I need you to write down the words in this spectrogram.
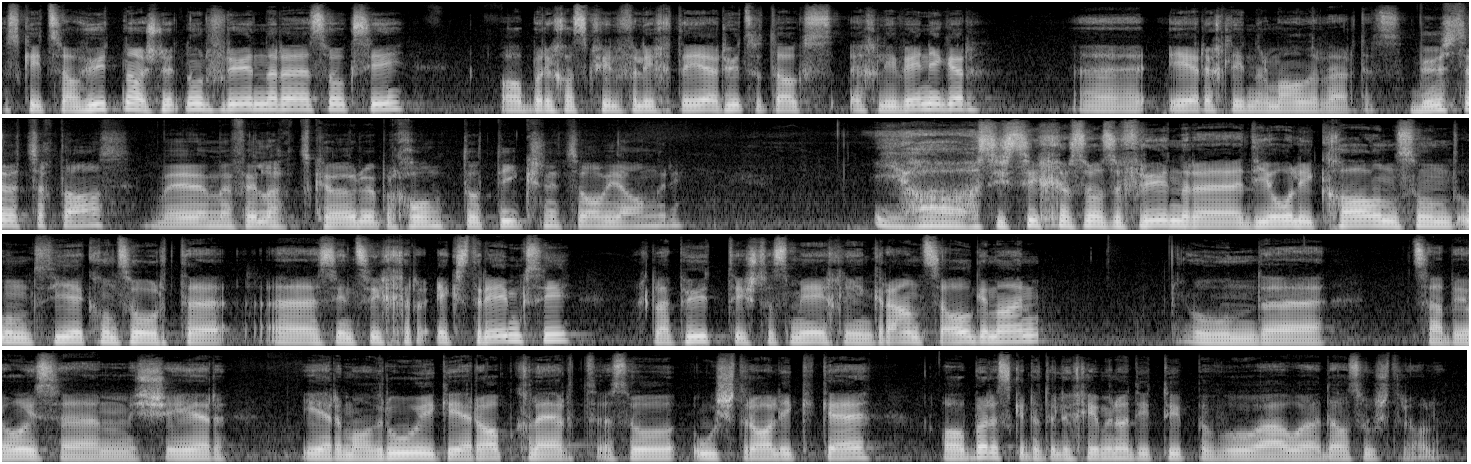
Es gibt es auch heute noch, es war nicht nur früher äh, so. Gewesen. Aber ich habe das Gefühl, vielleicht eher heutzutage ein bisschen weniger äh, eher ein bisschen normaler werden. Wüstert sich das, wenn man vielleicht zu hören bekommt, du tickst nicht so wie andere? Ja, es ist sicher so. Also früher äh, die Oli Kahns und, und die Konsorten äh, sind sicher extrem gewesen. Ich glaube, heute ist das mehr ein in Grenzen allgemein. Und äh, jetzt auch bei uns ähm, ist eher, eher mal ruhig, eher abgeklärt, so Ausstrahlung gegeben. Aber es gibt natürlich immer noch die Typen, die auch äh, das ausstrahlen.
